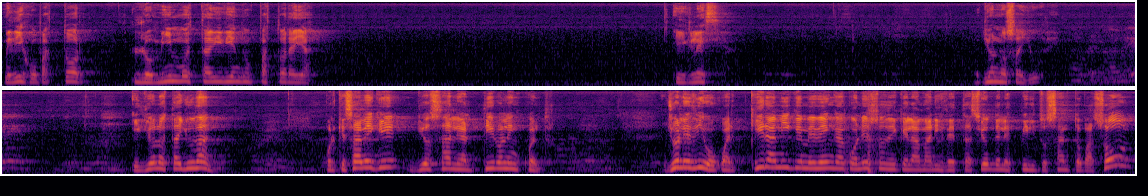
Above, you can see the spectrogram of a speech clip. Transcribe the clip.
Me dijo, pastor, lo mismo está viviendo un pastor allá. Iglesia, Dios nos ayude. Y Dios nos está ayudando. Porque sabe que Dios sale al tiro al encuentro. Yo les digo, cualquiera a mí que me venga con eso de que la manifestación del Espíritu Santo pasó,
